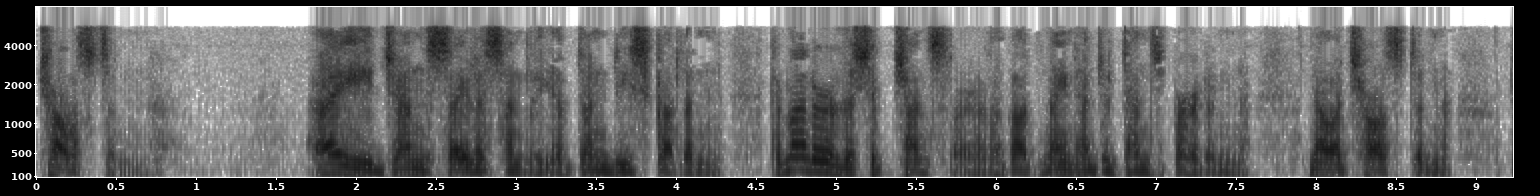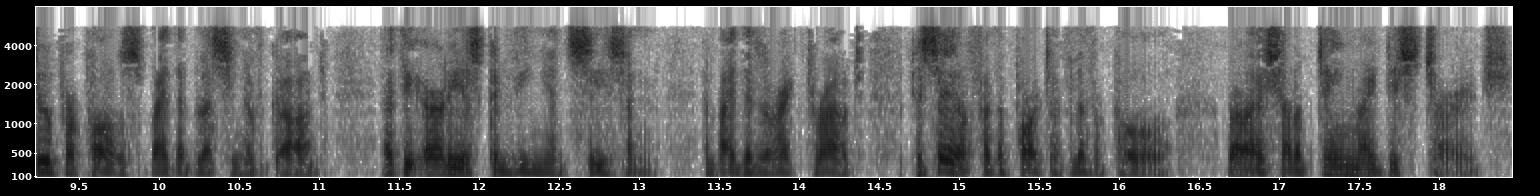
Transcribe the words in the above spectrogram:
Charleston. I, John Silas Huntley of Dundee, Scotland, commander of the ship Chancellor of about nine hundred tons burden, now at Charleston, do propose, by the blessing of God, at the earliest convenient season, and by the direct route, to sail for the port of Liverpool, where I shall obtain my discharge.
